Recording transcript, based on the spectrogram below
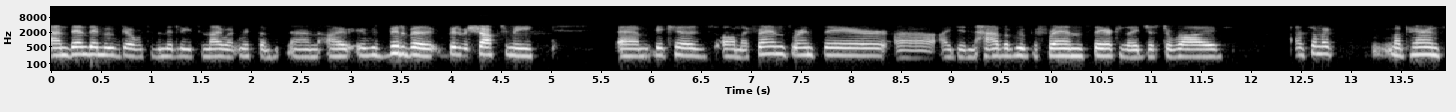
and then they moved over to the Middle East, and I went with them, and I it was a bit of a bit of a shock to me um, because all my friends weren't there. Uh, I didn't have a group of friends there because I just arrived, and so my my parents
